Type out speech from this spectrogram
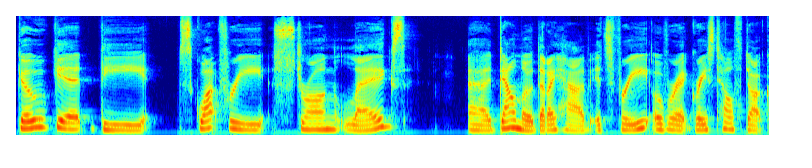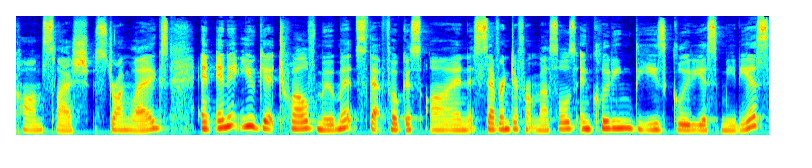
go get the squat free strong legs uh, download that I have. It's free over at gracedhealth.com slash strong legs. And in it, you get 12 movements that focus on seven different muscles, including these gluteus medius.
